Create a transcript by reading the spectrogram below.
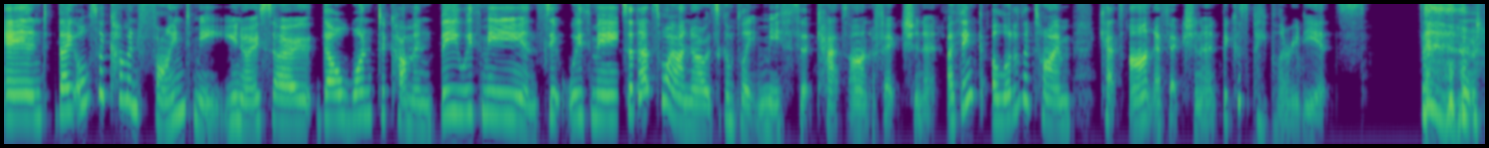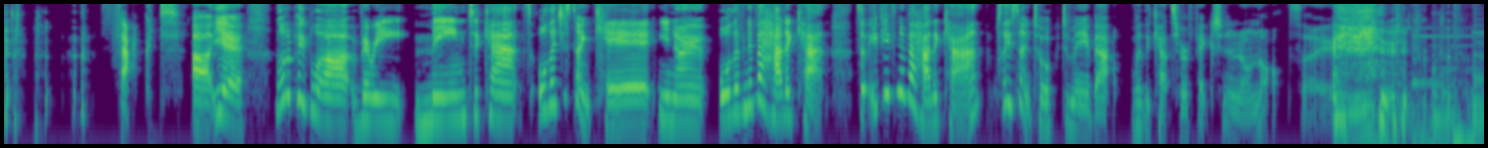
And they also come and find me, you know, so they'll want to come and be with me and sit with me. So that's why I know it's a complete myth that cats aren't affectionate. I think a lot of the time cats aren't affectionate because people are idiots. fact. Uh, yeah, a lot of people are very mean to cats, or they just don't care, you know, or they've never had a cat. So if you've never had a cat, please don't talk to me about whether cats are affectionate or not. So.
